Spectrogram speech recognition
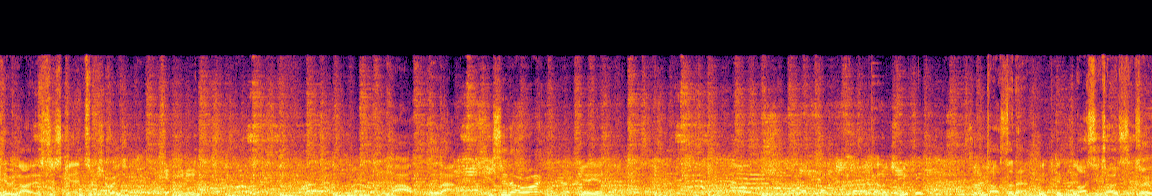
here we go. Let's just get into it, shall we? Get one in. Wow, look at that. You see that all right? Yeah, yeah. That looks wicked. Does, doesn't it? Nicely toasted too.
